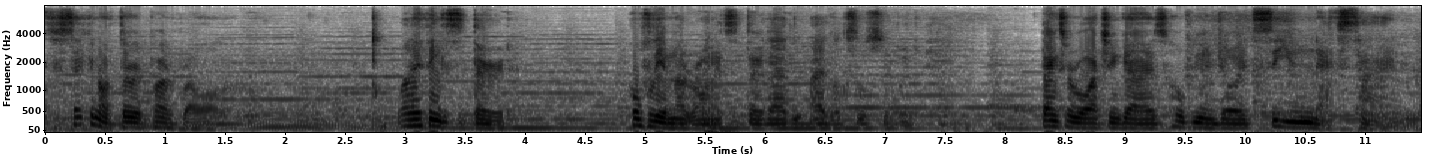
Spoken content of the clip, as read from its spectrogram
second or third part of Brawl. Well, I think it's the third. Hopefully, I'm not wrong. It's the third. I'd, I'd look so stupid. Thanks for watching, guys. Hope you enjoyed. See you next time.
